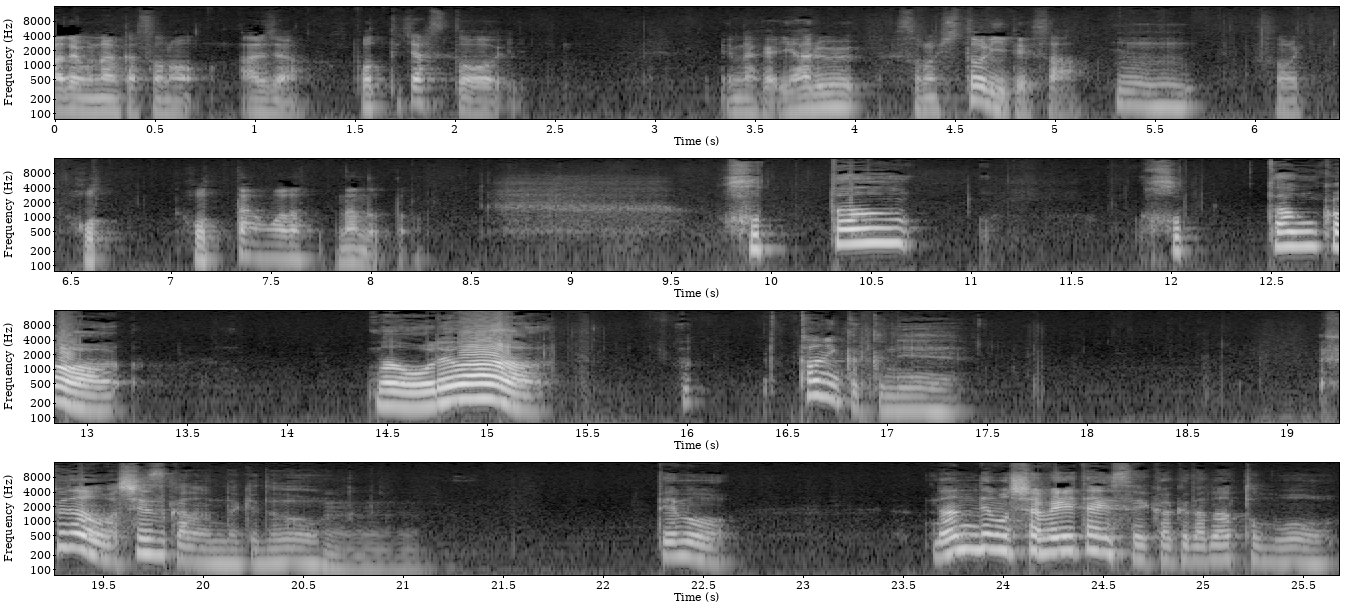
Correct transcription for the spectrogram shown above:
あ、でもなんかその、あれじゃん、ポッドキャストを、なんかやる、その一人でさ、うんうん。その、ほ、発端は何だったの？発端、発端か。まあ俺は、とにかくね、普段は静かなんだけど、うんうんでも、何でも喋りたい性格だなとも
